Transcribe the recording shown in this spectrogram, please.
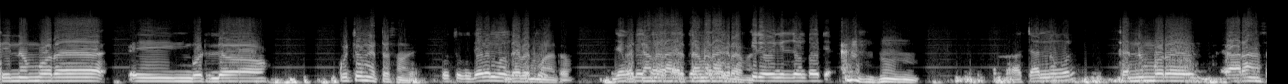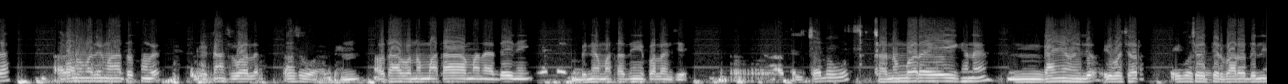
তিন নম্বরে এই বসল কুচুং একটা সঙ্গে। প্রথম দেবেন মাধব দেবেন মাহাতো। চাঁদড়া গ্রামে। বিক্রি হয়ে গেছে যন্ত্র ওইটা হুম চার নম্বরে? চার নম্বরে আরামসা বনমালী মাহাতোর সঙ্গে। কাঁচ বলে বার। হুম ওটা কোনো মাথা মানে দেয় নেই বিনা মাথা দিয়ে পালানছে তাহলে ছ নম্বর? ছ নম্বরে এইখানে গাঁয়ে হইল এই বছর। এই বছর। চৈতের বারো দিনে।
